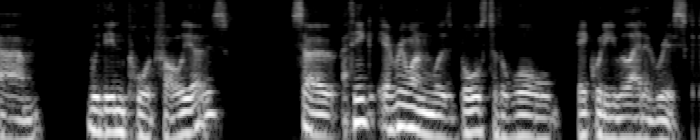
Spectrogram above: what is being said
um, within portfolios. So I think everyone was balls to the wall equity related risk.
